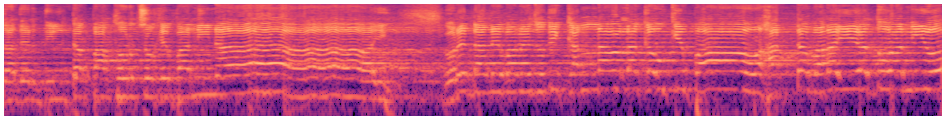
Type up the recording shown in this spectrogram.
যাদের দিলটা পাথর, চোখে পানি নাই। ওরে ডানে বামে যদি কান্নাওয়ালা কাউকে পাও, হাতটা বাড়াইয়া দোয়া নিও।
